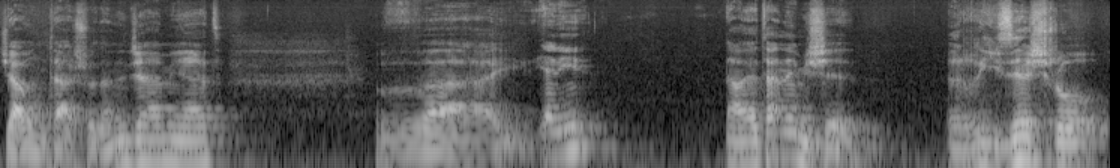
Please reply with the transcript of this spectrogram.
جوانتر شدن جمعیت. و یعنی نهایتا نمیشه ریزش رو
